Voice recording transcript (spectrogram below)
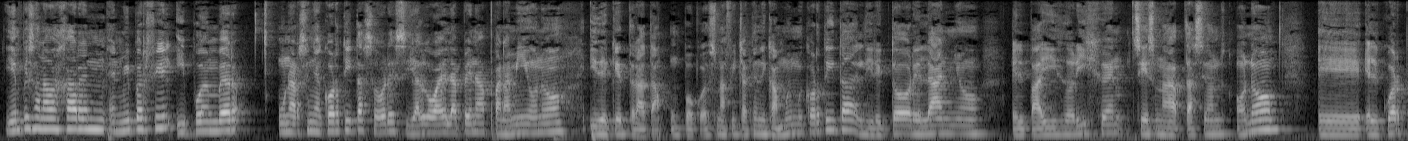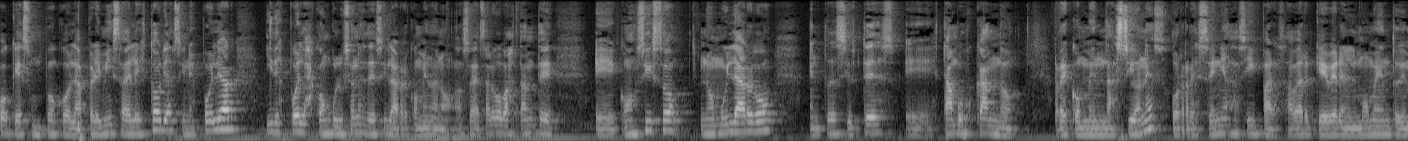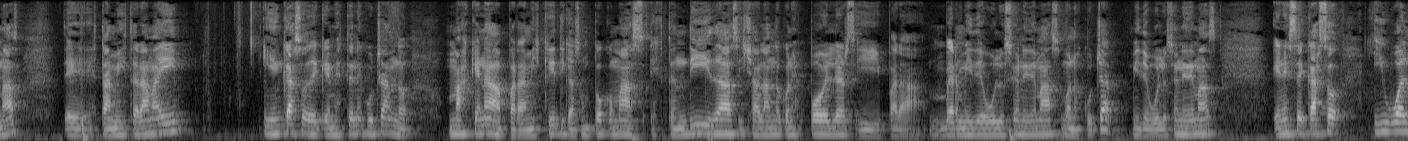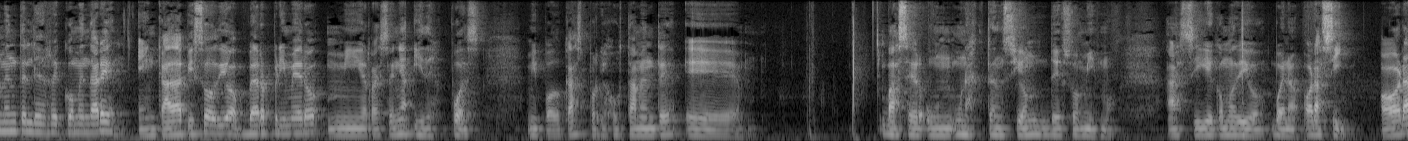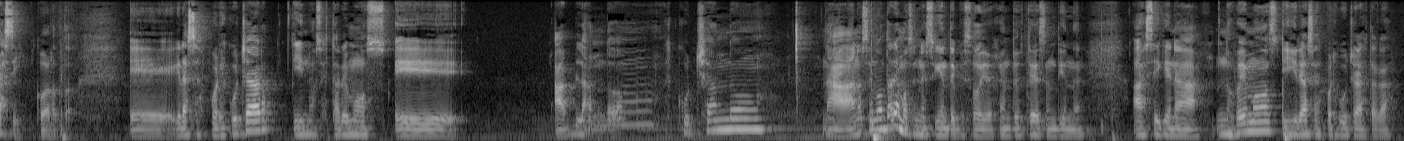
y empiezan a bajar en, mi perfil y pueden ver una reseña cortita sobre si algo vale la pena para mí o no y de qué trata un poco. Es una ficha técnica muy muy cortita, el director, el año, el país de origen, si es una adaptación o no, eh, el cuerpo que es un poco la premisa de la historia sin spoiler y después las conclusiones de si la recomiendo o no. O sea, es algo bastante eh, conciso, no muy largo. Entonces si ustedes eh, están buscando recomendaciones o reseñas así para saber qué ver en el momento y demás, está mi Instagram ahí. Y en caso de que me estén escuchando más que nada para mis críticas un poco más extendidas y ya hablando con spoilers y para ver mi devolución y demás, bueno, escuchar mi devolución y demás, en ese caso igualmente les recomendaré en cada episodio ver primero mi reseña y después mi podcast porque justamente eh, va a ser una extensión de eso mismo. Así que como digo, bueno, ahora sí, ahora sí, corto. Eh, gracias por escuchar y nos estaremos... Eh, hablando, escuchando. Nada, nos encontraremos en el siguiente episodio, gente, ustedes entienden. Así que nada, nos vemos y gracias por escuchar hasta acá.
